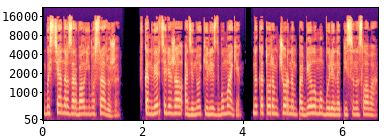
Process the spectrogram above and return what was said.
Бастиан разорвал его сразу же. В конверте лежал одинокий лист бумаги, на котором черным по белому были написаны слова.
